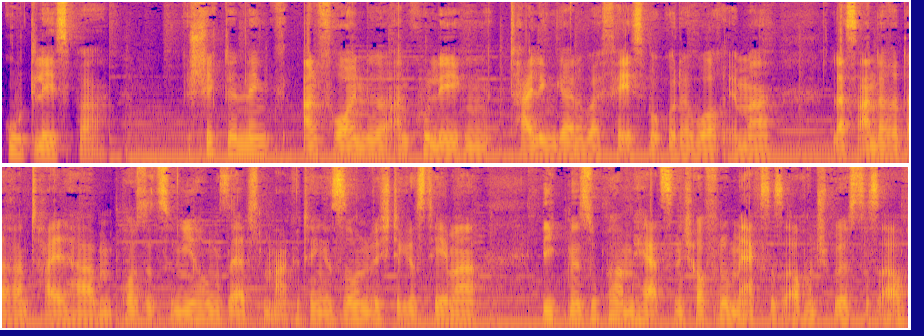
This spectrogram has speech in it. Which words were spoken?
Gut lesbar. Schick den Link an Freunde, an Kollegen, teile ihn gerne bei Facebook oder wo auch immer. Lass andere daran teilhaben. Positionierung, Selbstmarketing ist so ein wichtiges Thema. Liegt mir super am Herzen. Ich hoffe, du merkst es auch und spürst es auch.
